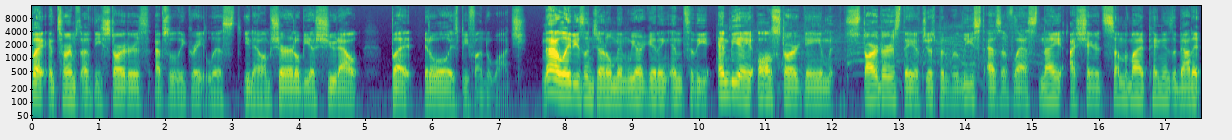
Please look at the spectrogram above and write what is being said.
But in terms of the starters, absolutely great list. You know, I'm sure it'll be a shootout, but it'll always be fun to watch. Now, ladies and gentlemen, we are getting into the NBA All Star Game starters. They have just been released as of last night. I shared some of my opinions about it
